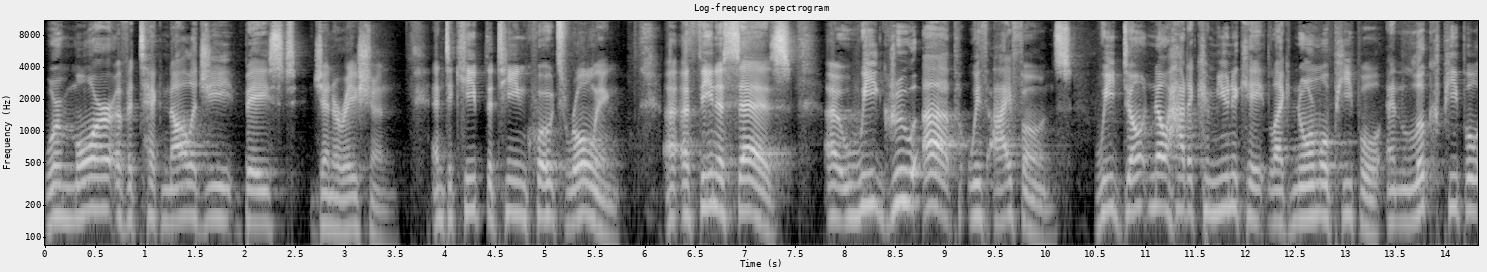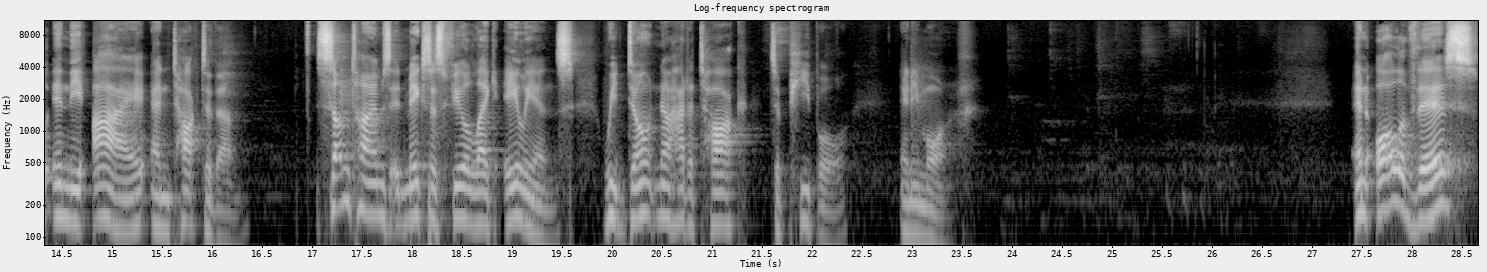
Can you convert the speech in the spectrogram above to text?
We're more of a technology-based generation. And to keep the teen quotes rolling, uh, Athena says, uh, "We grew up with iPhones." We don't know how to communicate like normal people and look people in the eye and talk to them. Sometimes it makes us feel like aliens. We don't know how to talk to people anymore. And all of this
